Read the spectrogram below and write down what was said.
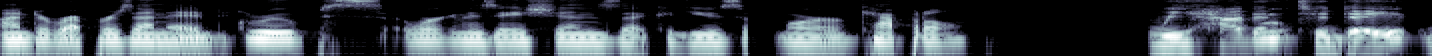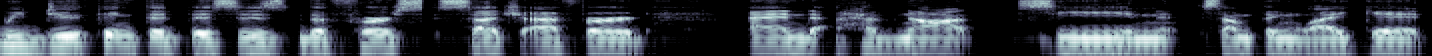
underrepresented groups, organizations that could use more capital? We haven't to date. We do think that this is the first such effort and have not seen something like it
